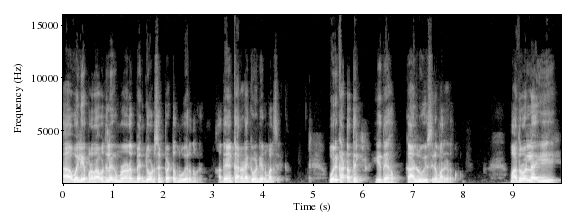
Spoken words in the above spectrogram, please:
ആ വലിയ പ്രതാപത്തിലേക്കുമ്പോഴാണ് ബെൻ ജോൺസൺ പെട്ടെന്ന് ഉയർന്നു വരുന്നത് അദ്ദേഹം കനഡയ്ക്ക് വേണ്ടിയാണ് മത്സരിക്കുന്നത്. ഒരു ഘട്ടത്തിൽ ഇദ്ദേഹം കാൽ ലൂയിസിനെ മറികടക്കും മാത്രമല്ല ഈ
